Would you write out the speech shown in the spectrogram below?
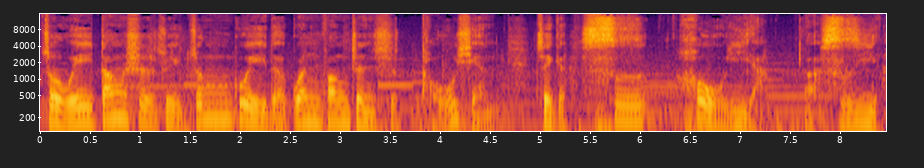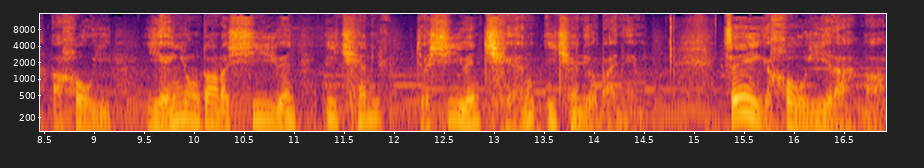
作为当世最尊贵的官方正式头衔，这个“司后裔”啊，啊，司羿啊，后裔，沿用到了西元一千。叫西元前一千六百年，这个后裔呢啊，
